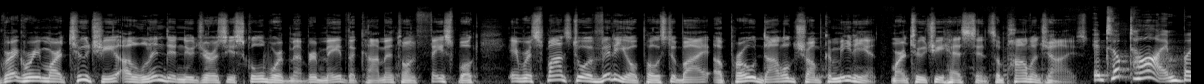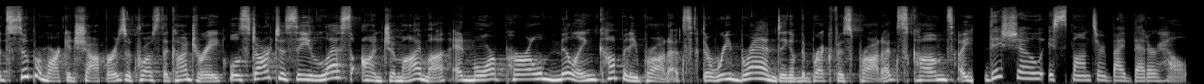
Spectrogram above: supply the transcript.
Gregory Martucci, a Linden, New Jersey school board member, made the comment on Facebook in response to a video posted by a pro Donald Trump comedian. Martucci has since apologized. It took time, but supermarket shoppers across the country will start to see less Aunt Jemima and more Pearl Milling Company products. The rebranding of the breakfast products comes a This show is sponsored by BetterHelp.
